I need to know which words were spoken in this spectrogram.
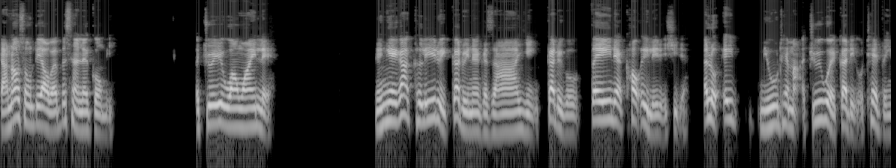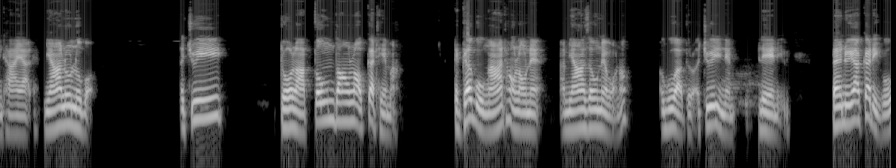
ဒါနောက်ဆုံးတယောက်ပဲပတ်စံလဲကုန်ပြီအကျွေးဝိုင်းဝိုင်းလေငငယ်ကကလေးတွေကတ်တွေနဲ့ကစားရင်ကတ်တွေကိုသိမ်းတဲ့ခောက်အိတ်လေးတွေရှိတယ်အဲ့လိုအိတ်မျိုးထဲမှာအကျွေးဝယ်ကတ်တွေကိုထည့်သိမ်းထားရတယ်များလုံးလို့ပေါ့အကျွေးဒေါ်လာ3000လောက်ကတ်ထဲမှာတကက်ကို9000လောက်နဲ့အများဆုံးနဲ့ပေါ့နော်အခုကသူတို့အကျွေးတွေနဲ့လဲနေပြီ ဘန်တွေကကတ်တွေကို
